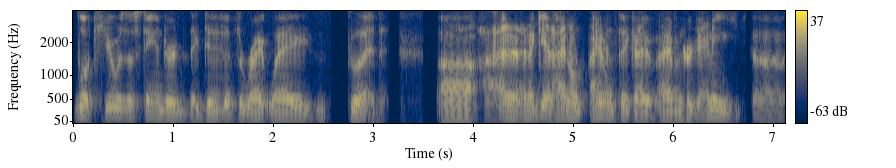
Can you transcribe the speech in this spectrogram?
look here was a standard they did it the right way good. Uh, and again, I don't I don't think I've, I haven't heard any uh,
